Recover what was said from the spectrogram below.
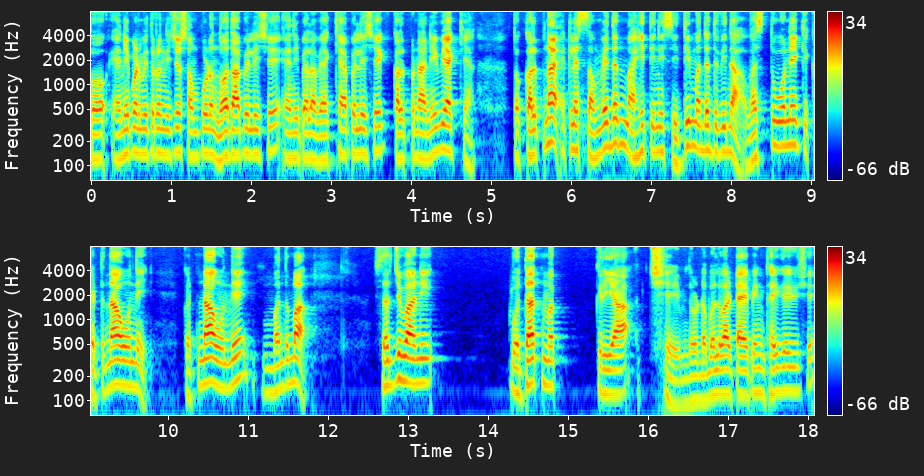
તો એની પણ મિત્રો નીચે સંપૂર્ણ નોંધ આપેલી છે. એની પહેલાં વ્યાખ્યા આપેલી છે કલ્પનાની વ્યાખ્યા. તો કલ્પના એટલે સંવેદન માહિતીની સીધી મદદ વિના વસ્તુઓને કે ઘટનાઓને ઘટનાઓને મનમાં સર્જવાની બોધાત્મક ક્રિયા છે. મિત્રો ડબલ વાર ટાઈપિંગ થઈ ગયું છે.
